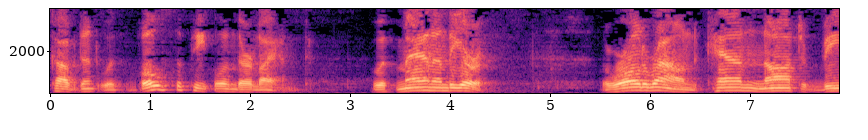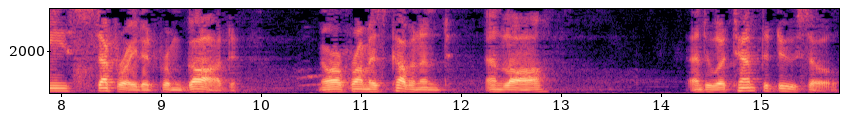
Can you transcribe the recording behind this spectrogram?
covenant with both the people and their land, with man and the earth. The world around cannot be separated from God, nor from his covenant and law, and to attempt to do so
